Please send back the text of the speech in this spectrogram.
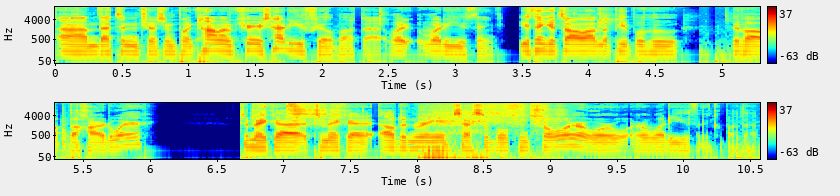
um, that's an interesting point. Tom I'm curious how do you feel about that? What what do you think? You think it's all on the people who develop the hardware to make a to make a Elden Ring accessible controller or or what do you think about that?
